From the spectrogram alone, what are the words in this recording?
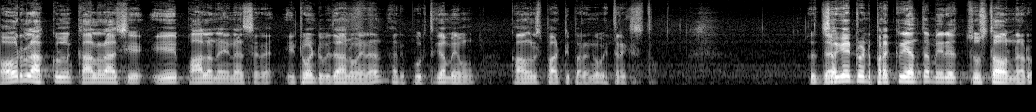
పౌరుల హక్కులను కాలరాసే ఏ పాలన అయినా సరే ఎటువంటి విధానమైనా దాన్ని పూర్తిగా మేము కాంగ్రెస్ పార్టీ పరంగా వ్యతిరేకిస్తాం. జరిగేటువంటి ప్రక్రియ అంతా మీరే చూస్తూ ఉన్నారు.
